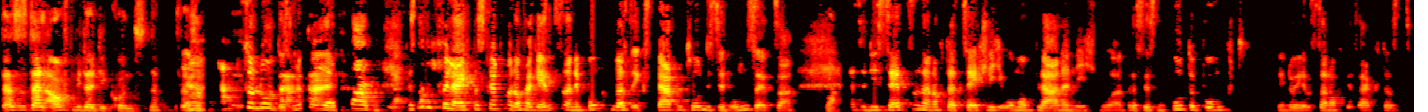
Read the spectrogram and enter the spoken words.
das ist dann auch wieder die Kunst, ne? Also, ja, absolut, das da, muss man ja sagen. Das habe ich vielleicht, das könnte man noch ergänzen an den Punkten, was Experten tun, die sind Umsetzer. Ja. Also die setzen dann auch tatsächlich um und planen nicht nur. Das ist ein guter Punkt, den du jetzt da noch gesagt hast.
